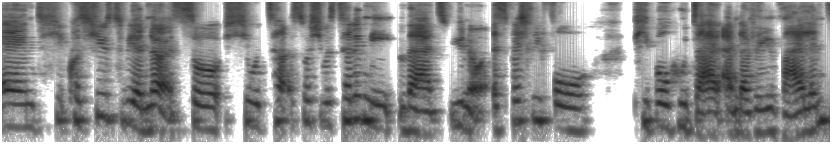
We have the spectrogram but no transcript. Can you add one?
and she because she used to be a nurse so she would tell so she was telling me that you know especially for people who die under very violent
